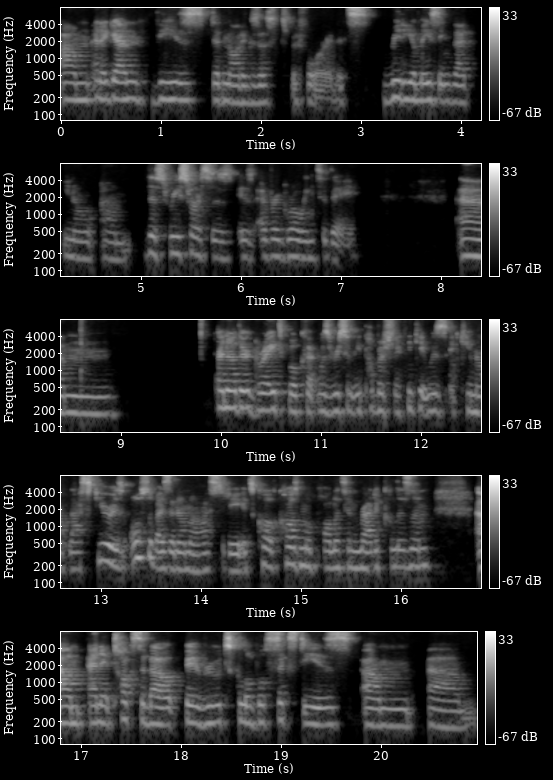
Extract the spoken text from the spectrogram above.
Um, and again, these did not exist before, and it's really amazing that you know um, this resource is, is ever growing today. Um, another great book that was recently published, I think it was, it came out last year, is also by Zeina Maasri. It's called Cosmopolitan Radicalism. Um, and it talks about Beirut's global 60s um, um,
